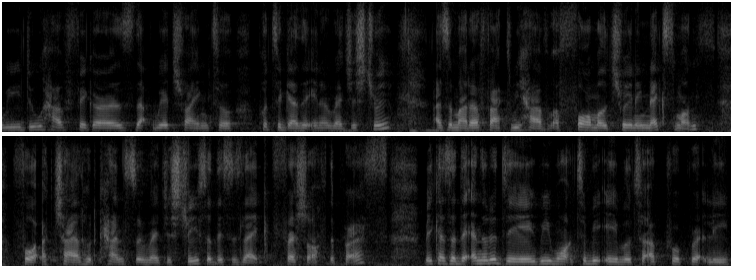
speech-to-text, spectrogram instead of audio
We do have figures that we're trying to put together in a registry. As a matter of fact, we have a formal training next month for a childhood cancer registry. So this is like fresh off the press. Because at the end of the day, we want to be able to appropriately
